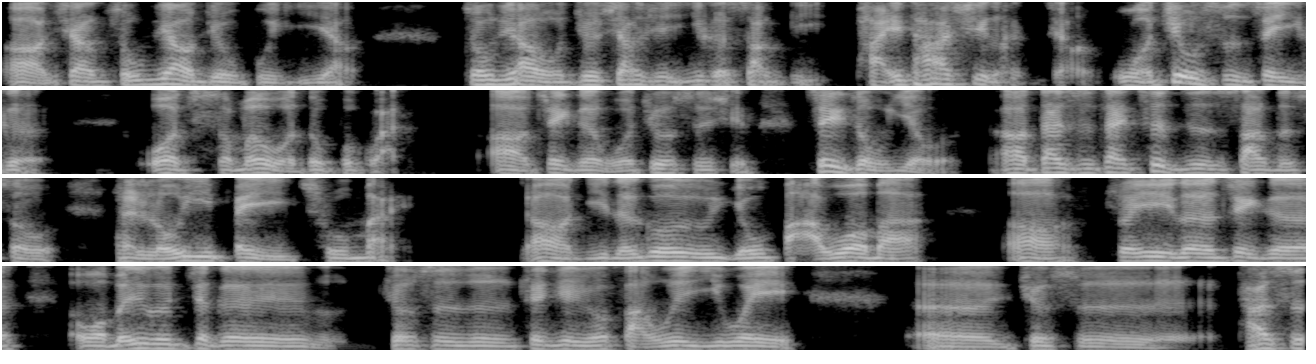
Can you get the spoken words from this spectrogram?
啊，像宗教就不一样。宗教我就相信一个上帝，排他性很强。我就是这一个，我什么我都不管啊。这个我就是信这种有啊，但是在政治上的时候很容易被出卖啊。你能够有把握吗？啊，所以呢，这个我们这个就是最近有访问一位，呃，就是他是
